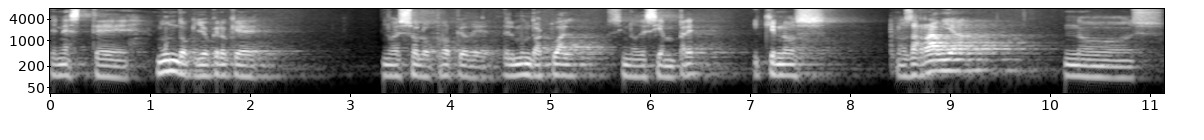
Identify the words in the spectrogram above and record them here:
en este mundo que yo creo que no es solo propio del mundo actual, sino de siempre y que nos, nos da rabia, nos,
